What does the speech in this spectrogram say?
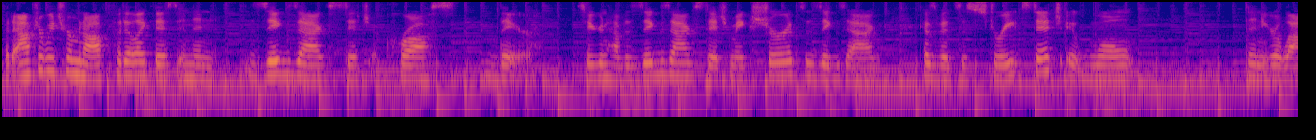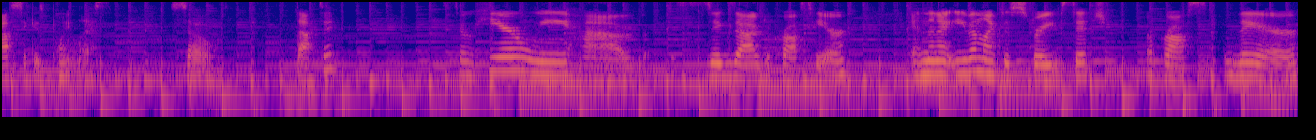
But after we trim it off, put it like this and then zigzag stitch across there. So you're gonna have a zigzag stitch. Make sure it's a zigzag because if it's a straight stitch, it won't, then your elastic is pointless. So that's it. So here we have zigzagged across here. And then I even like to straight stitch across there.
